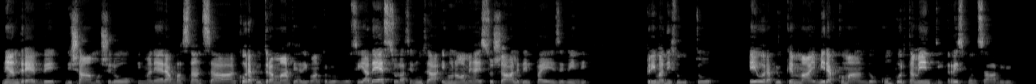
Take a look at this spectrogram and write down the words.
ne andrebbe, diciamocelo, in maniera abbastanza ancora più drammatica di quanto lo sia adesso, la tenuta economica e sociale del paese. Quindi, prima di tutto, e ora più che mai, mi raccomando, comportamenti responsabili.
